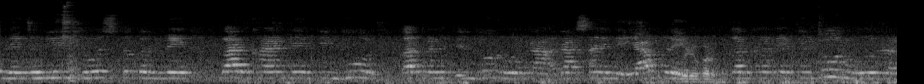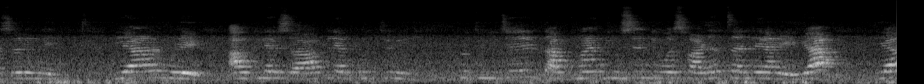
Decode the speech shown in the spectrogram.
तोडणे जंगले उद्ध्वस्त करणे कारखान्यातील धूर कारखान्यातील धूर व रसायने यामुळे. कारखान्यातील धूर व रसायने यामुळे आपल्या आपल्या पृथ्वी पृथ्वीचे तापमान दिवसेंदिवस वाढत चालले आहे. या या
